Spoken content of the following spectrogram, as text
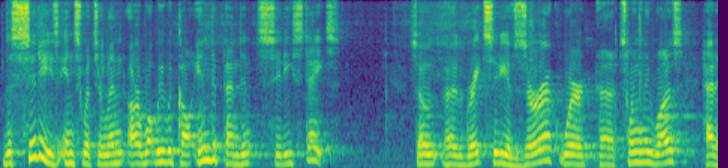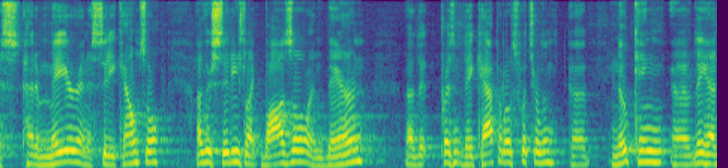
The cities in Switzerland are what we would call independent city states. So uh, the great city of Zurich, where uh, Zwingli was, had a, had a mayor and a city council. Other cities like Basel and Bern, uh, the present-day capital of Switzerland, uh, no king. Uh, they had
